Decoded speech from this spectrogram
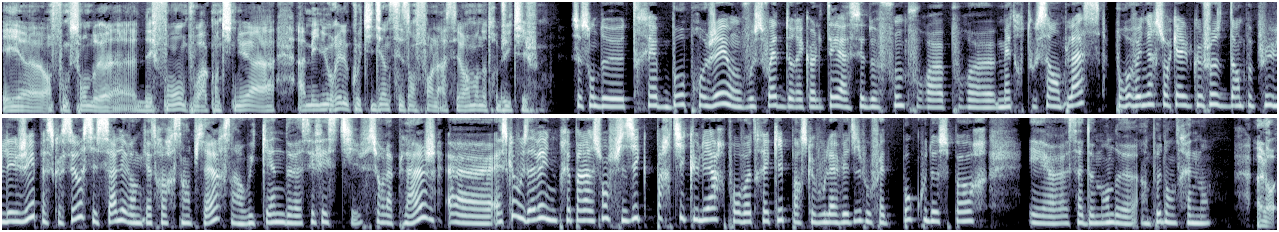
Et euh, en fonction de, des fonds, on pourra continuer à améliorer le quotidien de ces enfants-là. C'est vraiment notre objectif. Ce sont de très beaux projets. On vous souhaite de récolter assez de fonds pour, euh, pour euh, mettre tout ça en place. Pour revenir sur quelque chose d'un peu plus léger, parce que c'est aussi ça, les 24 heures Saint-Pierre. C'est un week-end assez festif sur la plage. Est-ce que vous avez une préparation physique particulière pour votre équipe? Parce que vous l'avez dit, vous faites beaucoup de sport et ça demande un peu d'entraînement. Alors,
